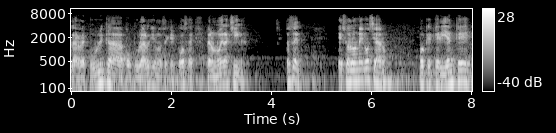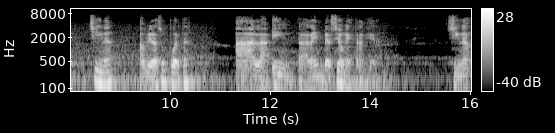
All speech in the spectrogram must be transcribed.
La República Popular, yo no sé qué cosa, pero no era China. Entonces, eso lo negociaron porque querían que China abriera sus puertas a la, a la inversión extranjera. China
